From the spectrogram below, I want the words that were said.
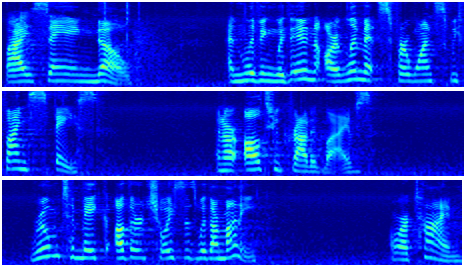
By saying no and living within our limits for once, we find space in our all too crowded lives, room to make other choices with our money or our time.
